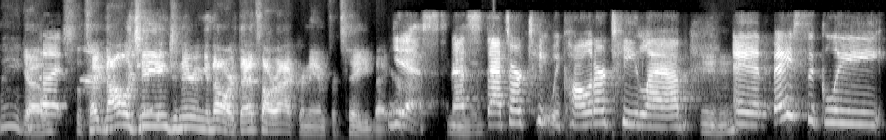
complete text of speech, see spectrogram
There you go. But, so technology, engineering, and art. That's our acronym for T. There. Yes, that's mm-hmm. that's our T. We call it our T lab. Mm-hmm. And basically,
